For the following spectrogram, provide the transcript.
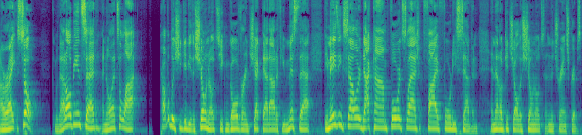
All right? So with that all being said i know that's a lot. Probably should give you the show notes you can go over and check that out if you missed that. Theamazingseller.com forward slash 547 and that'll get you all the show notes and the transcripts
